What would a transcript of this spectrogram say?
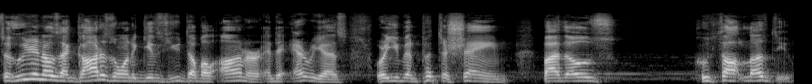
So who here knows that God is the one who gives you double honor in the areas where you've been put to shame by those who thought loved you,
